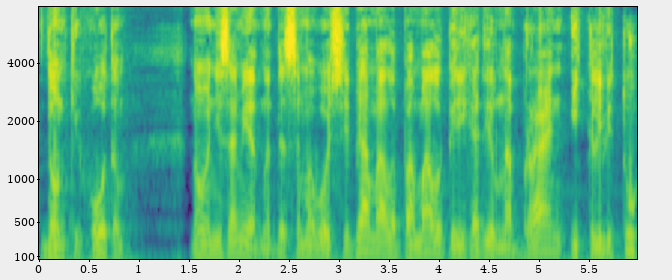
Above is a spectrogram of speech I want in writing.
Дон Кихотом, но незаметно для самого себя мало-помалу переходил на брань и клевету,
